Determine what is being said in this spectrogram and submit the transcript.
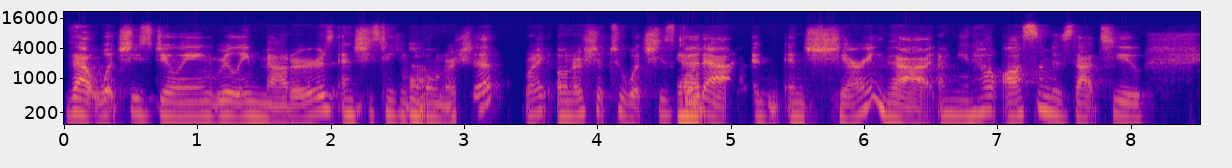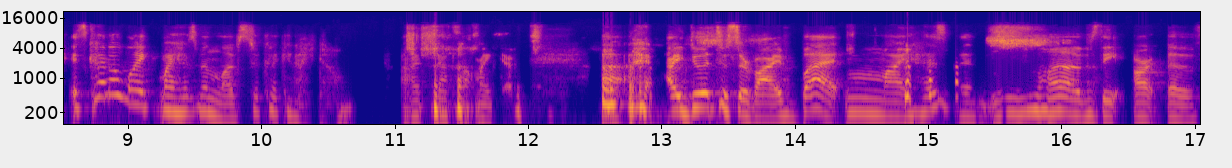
that what she's doing really matters and she's taking yeah. ownership right? Ownership to what she's yeah. good at and and sharing that. I mean how awesome is that too it's kind of like my husband loves to cook and i don't. I, that's not my gift uh, I do it to survive, but my husband loves the art of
